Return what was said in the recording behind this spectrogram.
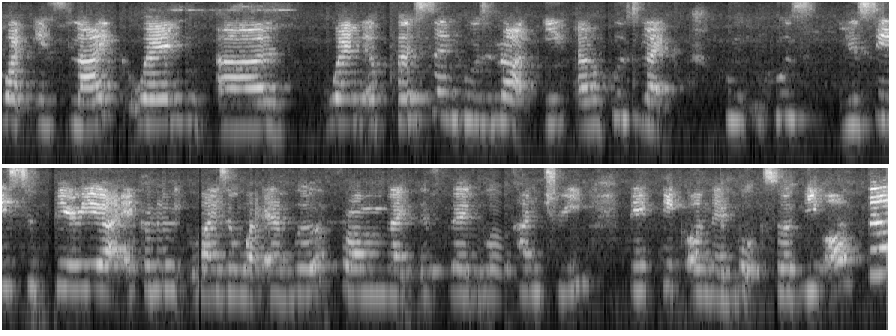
what it's like when uh, when a person who's not uh, who's like who, who's you say superior economic wise or whatever from like the third world country they take on their book so the author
